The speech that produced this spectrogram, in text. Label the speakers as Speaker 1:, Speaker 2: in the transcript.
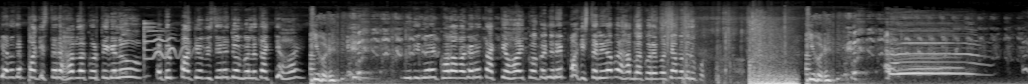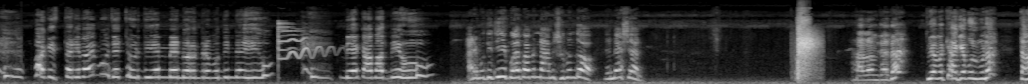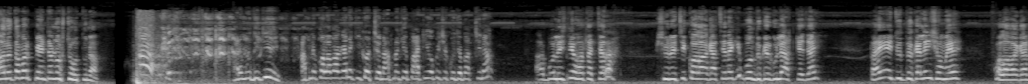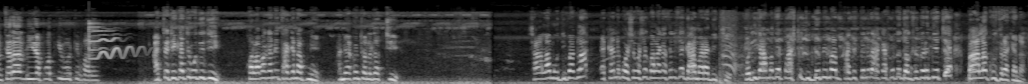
Speaker 1: কেন যে পাকিস্তানে হামলা করতে গেল এখন পার্টি অফিসারে জঙ্গলে থাকতে হয় দুদিন ধরে খোলা বাগানে থাকতে হয় কখন যেন এই পাকিস্তানিরা আবার হামলা করে বসে আমাদের উপর पाकिस्तानी भाई मुझे छोड़ दिए मैं नरेंद्र मोदी नहीं हूँ मैं एक आम आदमी हूँ
Speaker 2: আরে মোদিজি ভয় পাবেন না আমি সুগন্ধ নেমে আসেন
Speaker 1: হারাম দাদা তুই আমাকে আগে বলব না? তাহলে তো আমার পেনটা নষ্ট হতো না।
Speaker 2: আরে মোদিজি আপনি কলা বাগানে কি করছেন? আপনাকে পার্টি অফিসে খুঁজে পাচ্ছি না।
Speaker 1: আর বলিস নি হতাচ্চারা শুনেছি কলা গাছে নাকি বন্দুকের গুলি আটকে যায়। তাই এই যুদ্ধকালীন সময়ে কলা বাগান ছাড়া আর নিরাপদ কি হতে পারে?
Speaker 2: আচ্ছা ঠিক আছে মোদিজি। কলা বাগানে থাকেন আপনি। আমি এখন চলে যাচ্ছি। শালা মুদি পাগলা, এখানে বসে বসে কলা গাছের নিচে ঘা মারা দিচ্ছে। ওদিকে আমাদের পাঁচটি যুদ্ধ বিমান পাকিস্তানের আকার পথে ধ্বংস করে দিয়েছে, বালা খুচরা কেনা।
